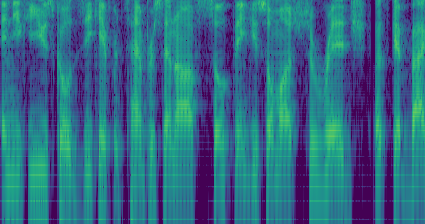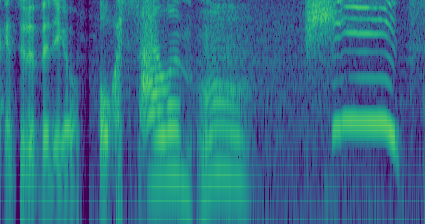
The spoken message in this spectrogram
and you can use code ZK for 10% off. So thank you so much to Ridge. Let's get back into the video. Oh, Asylum! Shit!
